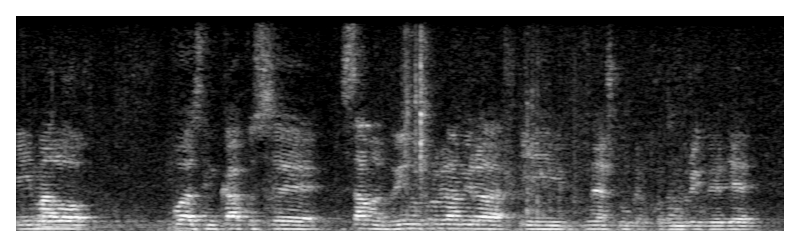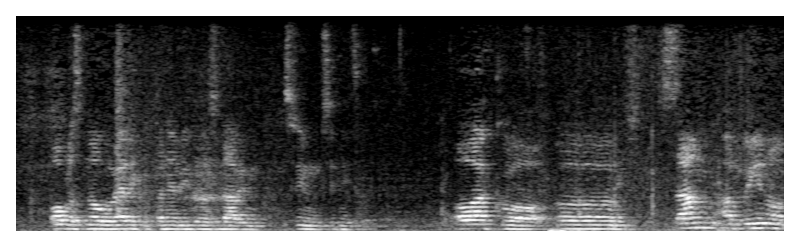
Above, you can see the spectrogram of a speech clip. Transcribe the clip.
i malo pojasnim kako se sam Arduino programira i nešto ukratko od Androidu jer je oblast mnogo velika pa ne bih da vas davim svim sitnicama. Ovako, e, sam Arduino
